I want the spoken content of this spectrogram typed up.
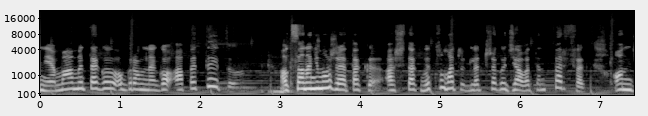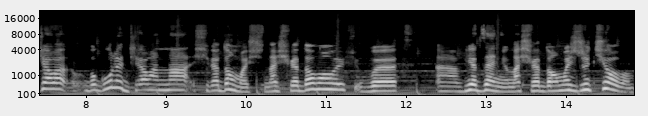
nie mamy tego ogromnego apetytu. Oksana nie może tak, aż tak wytłumaczyć, dlaczego działa ten perfekt. On działa, w ogóle działa na świadomość, na świadomość w, w jedzeniu, na świadomość życiową.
